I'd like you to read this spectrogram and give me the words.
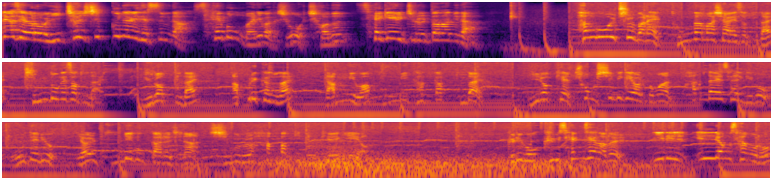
안녕하세요 여러분. 2019년이 됐습니다. 새해 복 많이 받으시고 저는 세계 일주를 떠납니다. 한국을 출발해 동남아시아에서 두 달, 중동에서 두 달, 유럽 두 달, 아프리카 두 달, 남미와 북미 각각 두 달. 이렇게 총 12개월 동안 한 달 살기로 5대륙 12개 국가를 지나 지구를 한 바퀴 돌 계획이에요 그리고 그 생생함을 1일 1영상으로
